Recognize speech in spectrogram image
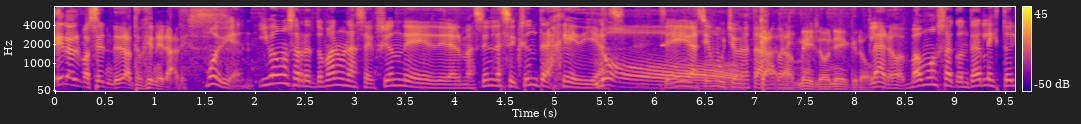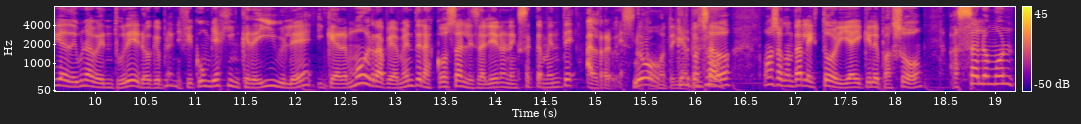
el almacén de datos generales. Muy bien. Y vamos a retomar una sección de- del almacén, la sección tragedias. No. Sí, hacía mucho que no esto. Caramelo negro. Claro, vamos a contar la historia de un aventurero que planificó un viaje increíble y que muy rápidamente las cosas le salieron exactamente al revés. No, como ¿qué tenía le pasó? pensado. Vamos a contar la historia y qué le pasó a Salomon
